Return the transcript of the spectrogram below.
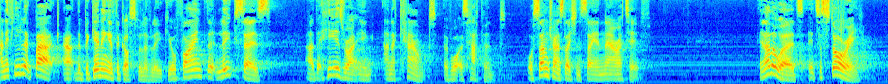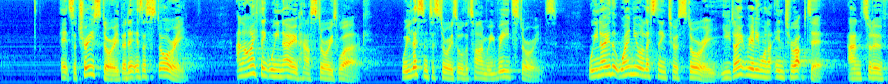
And if you look back at the beginning of the Gospel of Luke, you'll find that Luke says uh, that he is writing an account of what has happened, or some translations say a narrative. In other words, it's a story. It's a true story, but it is a story. And I think we know how stories work. We listen to stories all the time, we read stories. We know that when you're listening to a story, you don't really want to interrupt it and sort of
